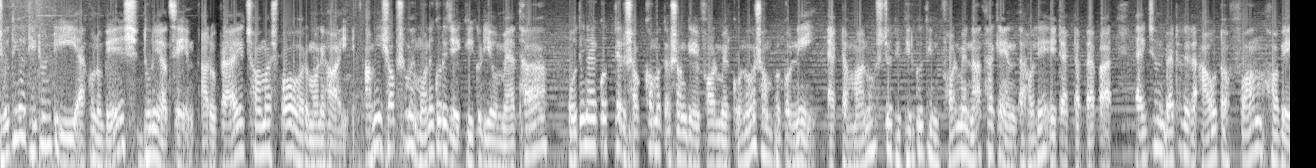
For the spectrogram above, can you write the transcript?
যদিও টি টোয়েন্টি এখনও বেশ দূরে আছে আরও প্রায় ছ মাস পর মনে হয়। আমি সবসময় মনে করি যে ক্রিকেটীয় মেধা, অধিনায়কত্বের সক্ষমতার সঙ্গে ফর্মের কোনো সম্পর্ক নেই। একটা মানুষ যদি দীর্ঘদিন ফর্মে না থাকেন, তাহলে এটা একটা ব্যাপার। একজন ব্যাটারের আউট অফ ফর্ম হবে,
